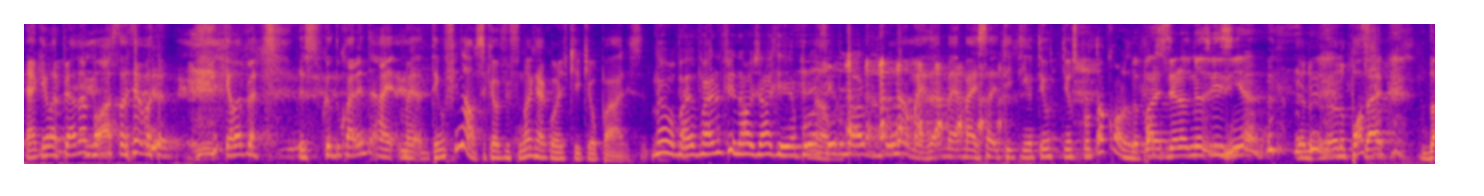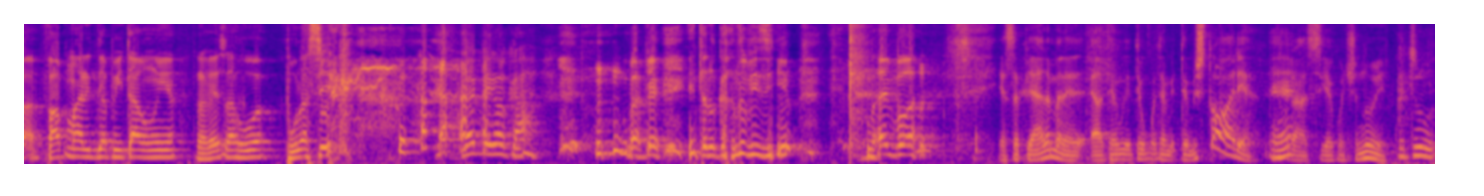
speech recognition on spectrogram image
É aquela piada bosta, né, mano? Aquela piada. Esse fica do 40. Ah, mas tem o final. Você quer ouvir o final? Quer que, que eu pare? Não, vai, vai no final já, que a cerca do Não, não mas, mas, mas tem, tem, tem, tem os protocolos. Tô parecendo as minhas vizinhas. eu, não, eu não posso. Sai, dá- fala pro marido que ia pintar a unha, atravessa a rua, pula a cerca. Vai pegar o carro. Vai pe- entra no carro do vizinho, vai embora. Essa piada, mano, ela tem, tem, tem, tem uma história. É? Pra, se quer continue? Continua.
